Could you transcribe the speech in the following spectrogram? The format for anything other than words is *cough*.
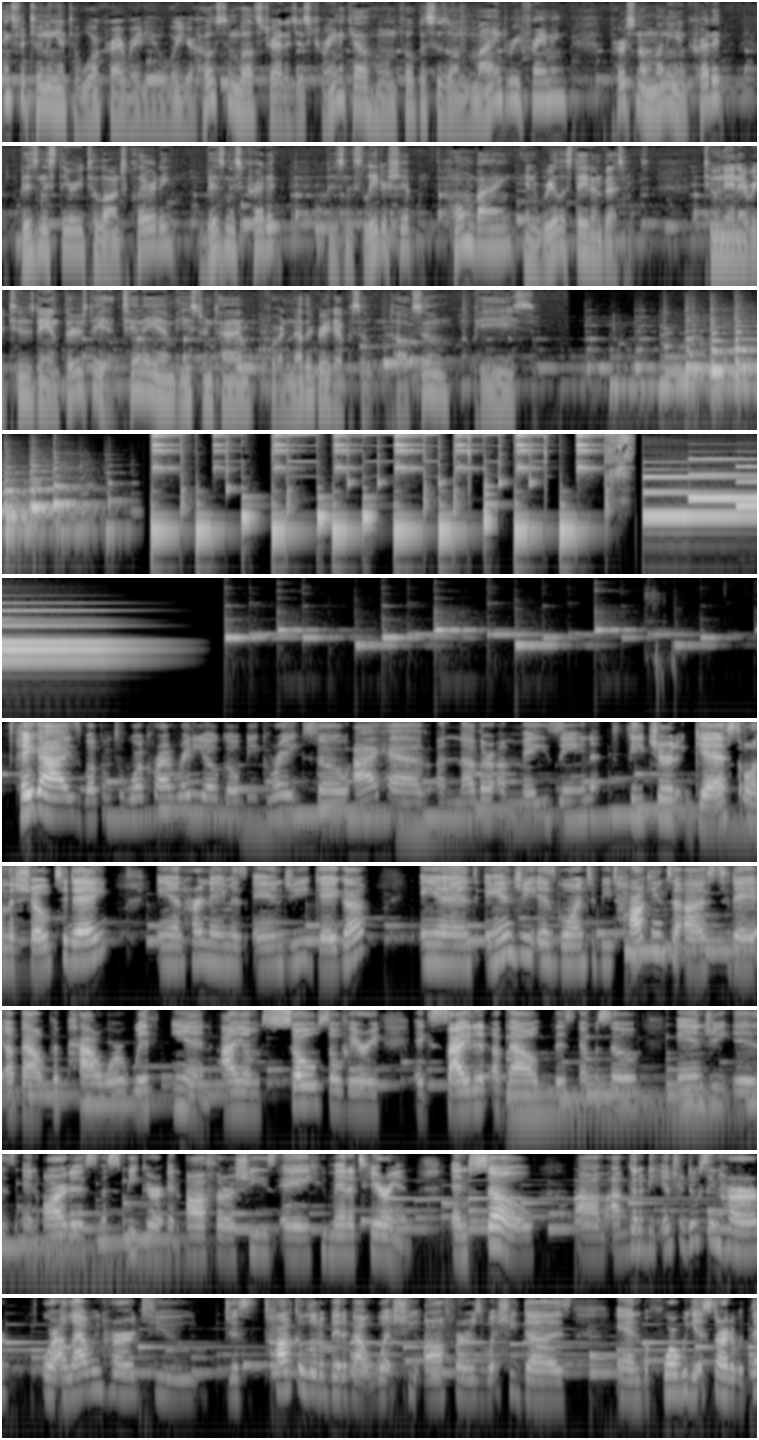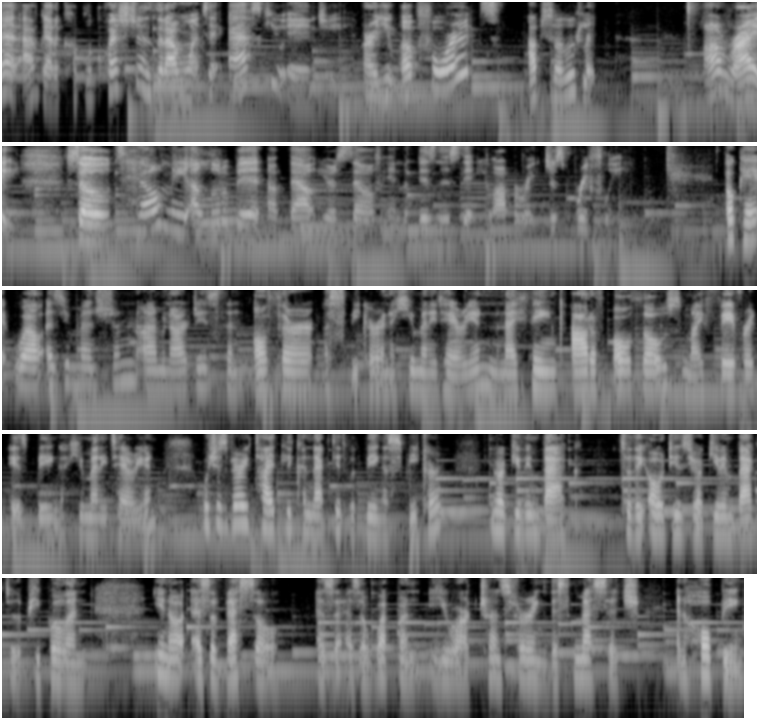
Thanks for tuning in to Warcry Radio, where your host and wealth strategist Karina Calhoun focuses on mind reframing, personal money and credit, business theory to launch clarity, business credit, business leadership, home buying, and real estate investments. Tune in every Tuesday and Thursday at 10 a.m. Eastern Time for another great episode. Talk soon. Peace. Guys, welcome to Warcry Radio. Go be great. So, I have another amazing featured guest on the show today, and her name is Angie Gaga. And Angie is going to be talking to us today about the power within. I am so, so very excited about this episode. Angie is an artist, a speaker, an author. She's a humanitarian. And so, um, I'm going to be introducing her or allowing her to just talk a little bit about what she offers, what she does. And before we get started with that, I've got a couple of questions that I want to ask you, Angie. Are you up for it? Absolutely. All right. So tell me a little bit about yourself and the business that you operate, just briefly. Okay, well, as you mentioned, I'm an artist, an author, a speaker, and a humanitarian. And I think out of all those, my favorite is being a humanitarian, which is very tightly connected with being a speaker. You are giving back to the audience, you are giving back to the people. And, you know, as a vessel, as a, as a weapon, you are transferring this message and hoping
